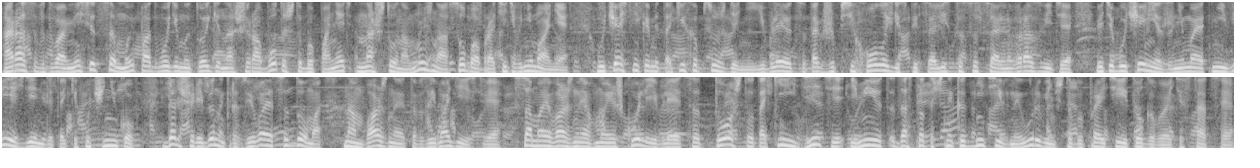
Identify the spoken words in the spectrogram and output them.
А раз в два месяца мы подводим итоги нашей работы, чтобы понять, на что нам нужно особо обратить внимание. Участниками таких обсуждений являются также психологи, специалисты социального развития. Ведь обучение занимает не весь день для таких учеников. Дальше ребенок развивается дома. Нам важно это взаимодействие. Самое важное в моей школе является то, что такие дети имеют достаточно когнитивный определенный уровень, чтобы пройти итоговую аттестацию.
